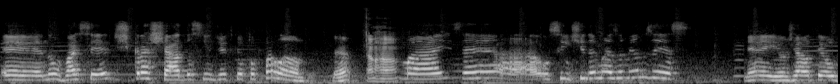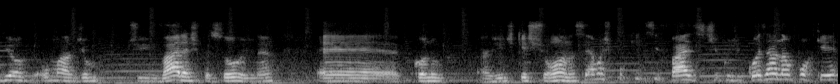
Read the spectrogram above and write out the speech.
é, não vai ser descrachado assim do jeito que eu estou falando, né? Aham. Mas é, a- o sentido é mais ou menos esse. Né? E eu já até ouvi uma, de, de várias pessoas, né? É, quando a gente questiona, assim, ah, mas por que, que se faz esse tipo de coisa? Ah, não, porque.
